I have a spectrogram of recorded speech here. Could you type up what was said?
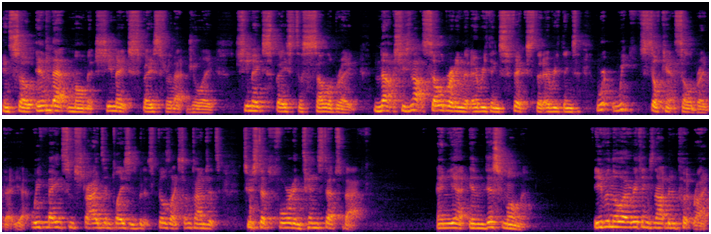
And so in that moment, she makes space for that joy. She makes space to celebrate. No, she's not celebrating that everything's fixed, that everything's, we still can't celebrate that yet. We've made some strides in places, but it feels like sometimes it's two steps forward and 10 steps back. And yet, in this moment, even though everything's not been put right,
